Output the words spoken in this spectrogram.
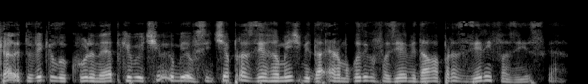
Cara, tu vê que loucura, né? Porque eu, tinha, eu, eu sentia prazer, realmente me dá, era uma coisa que eu fazia, me dava prazer em fazer isso, cara.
